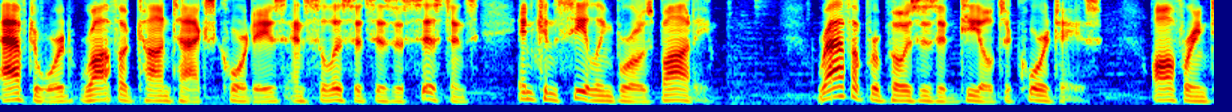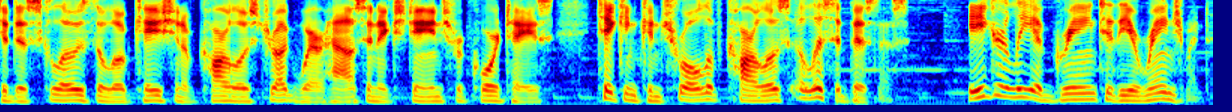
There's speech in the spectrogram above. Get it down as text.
Afterward, Rafa contacts Cortez and solicits his assistance in concealing Boro's body. Rafa proposes a deal to Cortez, offering to disclose the location of Carlos' drug warehouse in exchange for Cortez taking control of Carlos' illicit business. Eagerly agreeing to the arrangement,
